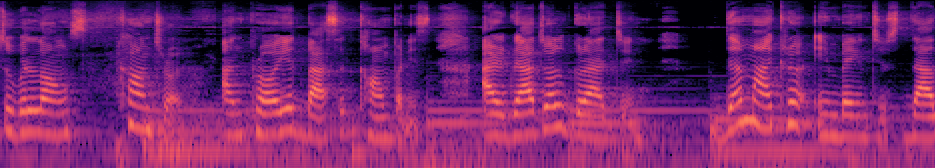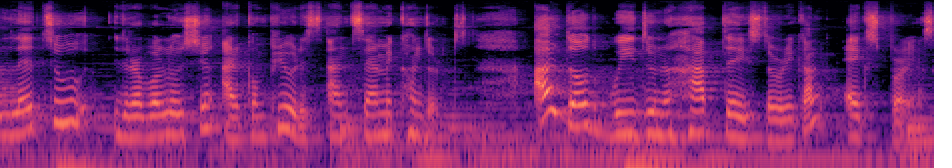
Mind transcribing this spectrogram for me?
to belongs control and project-based companies are gradually gradually the micro inventions that led to the revolution are computers and semiconductors. Although we do not have the historical experience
